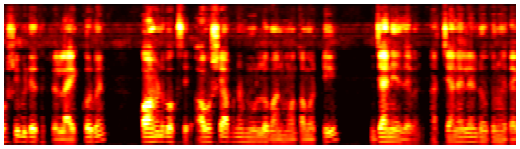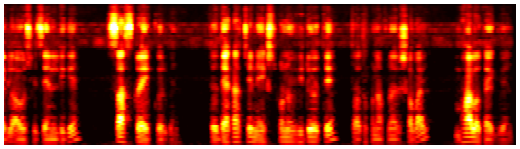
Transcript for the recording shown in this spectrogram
অবশ্যই ভিডিওতে একটা লাইক করবেন। কমেন্ট বক্সে অবশ্যই আপনার মূল্যবান মতামতটি জানিয়ে দেবেন। আর চ্যানেলে নতুন হয়ে থাকলে অবশ্যই চ্যানেলটিকে সাবস্ক্রাইব করবেন। তো দেখা হচ্ছে নেক্সট কোনো ভিডিওতে। ততক্ষণ আপনারা সবাই ভালো থাকবেন।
